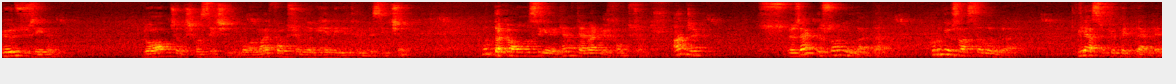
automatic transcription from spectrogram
göz yüzeyinin doğal çalışması için, normal fonksiyonları yerine getirilmesi için mutlaka olması gereken temel bir fonksiyondur. Ancak özellikle son yıllarda kuru göz hastalığında bilhassa köpeklerde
